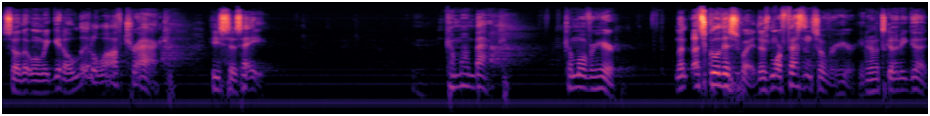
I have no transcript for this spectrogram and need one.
so that when we get a little off track, He says, Hey, come on back. Come over here. Let, us go this way. There's more pheasants over here. You know, it's going to be good.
